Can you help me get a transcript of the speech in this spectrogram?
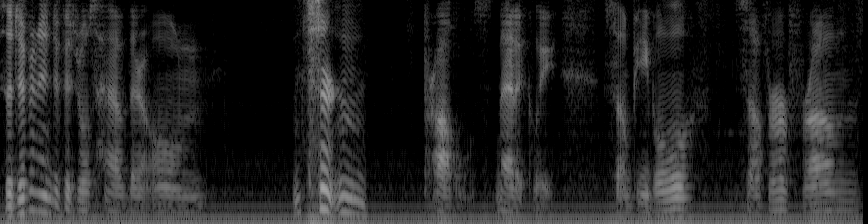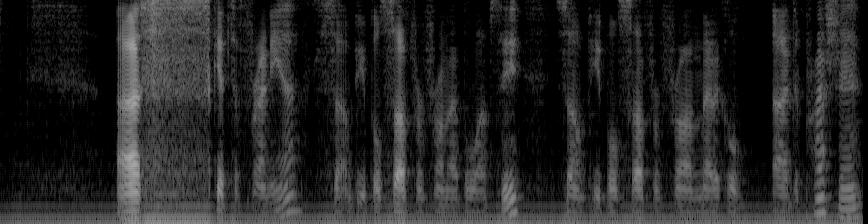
So, different individuals have their own certain problems medically. Some people suffer from uh, schizophrenia, some people suffer from epilepsy, some people suffer from medical uh, depression,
